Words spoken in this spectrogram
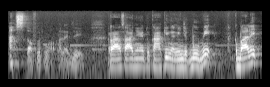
astagfirullahaladzim. Rasanya itu kaki nggak nginjek bumi. Kebalik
